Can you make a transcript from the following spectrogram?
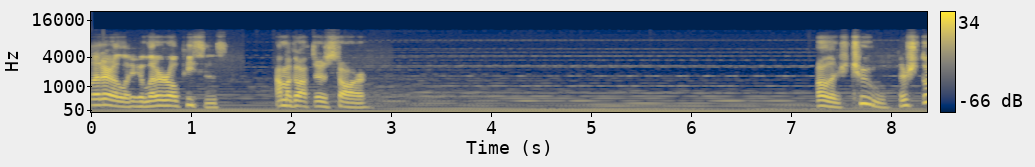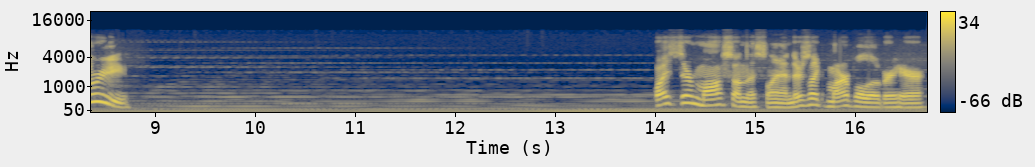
Literally, literal pieces. I'm gonna go after the star. Oh, there's two. There's three. Why is there moss on this land? There's like marble over here.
